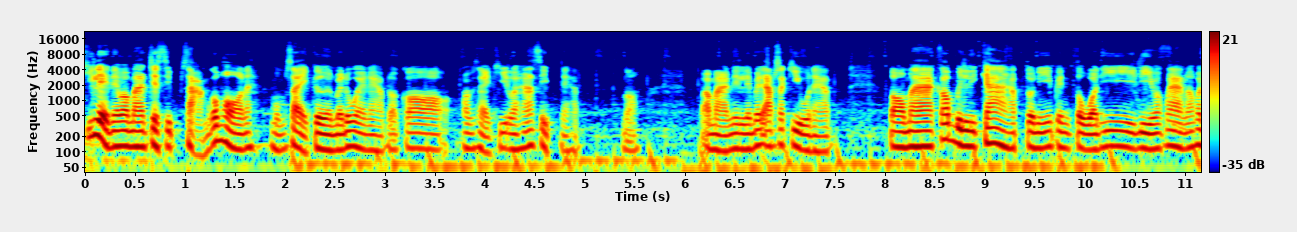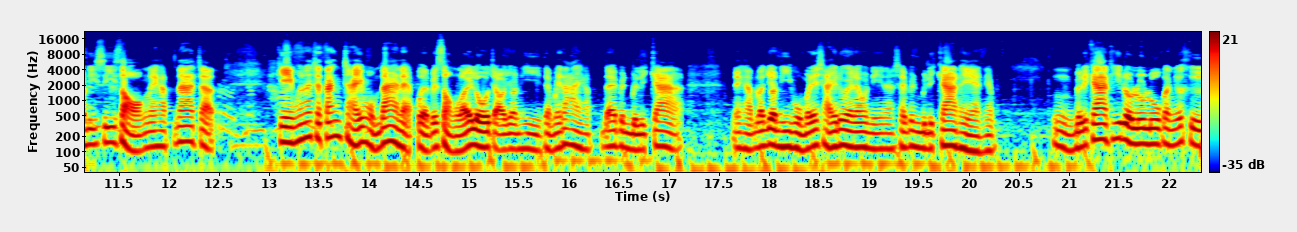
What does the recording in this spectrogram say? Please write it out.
คีเลทเนี่ยประมาณ 73 ก็พอนะ ผมใส่เกินมาด้วยนะครับ แล้วก็ความใส่คีย์150นะครับ เนาะประมาณนี้เลยไม่ได้อัพสกิลนะครับ ต่อมาก็เบลิก้าครับ ตัวนี้เป็นตัวที่ดีมากๆเนาะพอดี C2 นะครับ น่าจะเกมก็น่าจะตั้งใจให้ผมได้แหละ เปิดไป 200 โลจะเอายอนฮีแต่ไม่ได้ครับ ได้เป็นเบลิก้านะครับ แล้วยอนฮีผมไม่ได้ใช้ด้วยนะวันนี้นะ ใช้เป็นเบลิก้าแทนครับอืมเบลิก้าที่เรารู้ๆกันก็คือ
